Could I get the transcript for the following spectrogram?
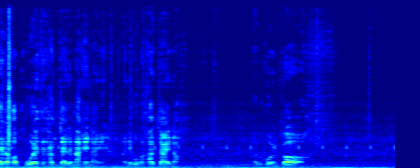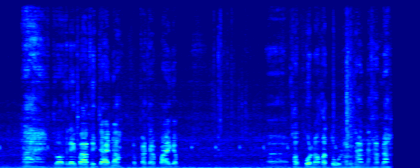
แต่ละครอบครัวจะทำใจได้มากแค่ไหน อันนี้ผมก็เข้าใจเนาะแล้วทุกคนก็เฮ้ยขอแสดงความเสียใจเนาะกับการจากไปกับเอ่อครอบครัวน้องการ์ตูนครับทุกท่านนะครับเนาะ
